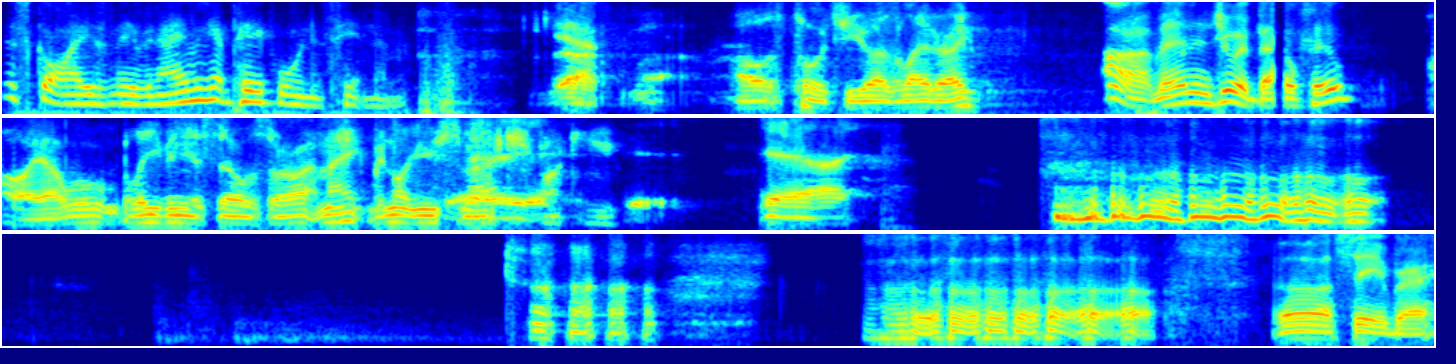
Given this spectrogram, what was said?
This guy isn't even aiming at people when it's hitting them. Yeah. I'll talk to you guys later, eh? Alright, man. Enjoy Battlefield. Oh, yeah, well, believe in yourselves, alright, mate? We're not you, Smash. yeah. Fuck you. Yeah. oh, see you, bro.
